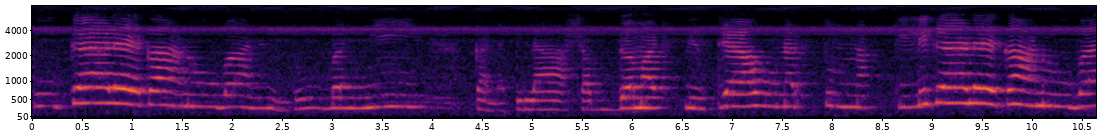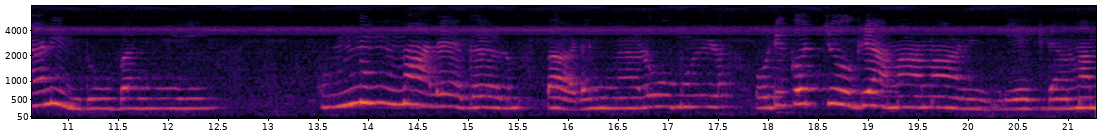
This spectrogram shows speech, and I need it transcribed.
പൂക്കളെ കാണുവാനെന്തു ഭംഗി. കലപില ശബ്ദമായി നിദ്ര ഉണർത്തുന്ന കിളികളെ കാണുവാൻ എന്തു ഭംഗി. കൊച്ചു ഗ്രാമമാണെന്റെ ഗ്രാമം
